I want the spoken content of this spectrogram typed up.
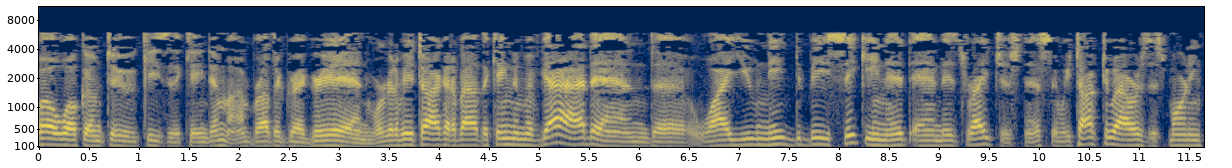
Well, welcome to Keys of the Kingdom. I'm Brother Gregory, and we're going to be talking about the Kingdom of God and uh, why you need to be seeking it and its righteousness. And we talked two hours this morning,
